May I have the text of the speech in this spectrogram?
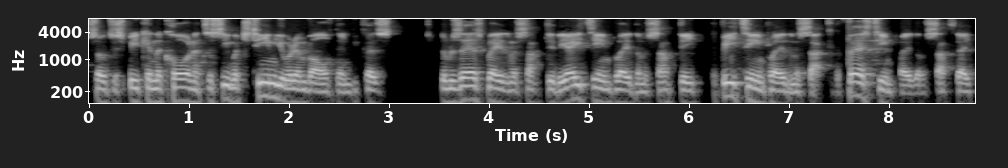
so to speak, in the corner to see which team you were involved in because the reserves played on a Saturday, the A team played on a Saturday, the B team played on a Saturday, the first team played on a Saturday.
